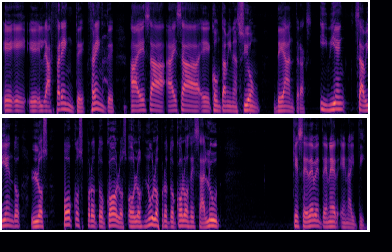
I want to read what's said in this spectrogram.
eh, eh, la frente, frente a esa, a esa eh, contaminación de antrax y bien sabiendo los pocos protocolos o los nulos protocolos de salud que se deben tener en Haití.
